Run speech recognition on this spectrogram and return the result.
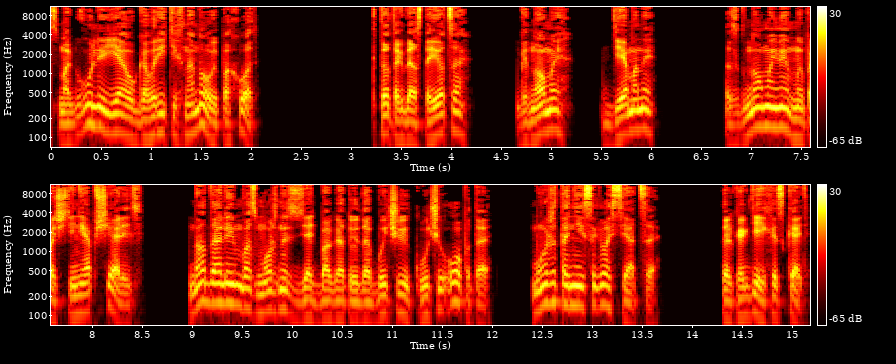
Смогу ли я уговорить их на новый поход? Кто тогда остается? Гномы? Демоны? С гномами мы почти не общались, но дали им возможность взять богатую добычу и кучу опыта. Может, они и согласятся. Только где их искать?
